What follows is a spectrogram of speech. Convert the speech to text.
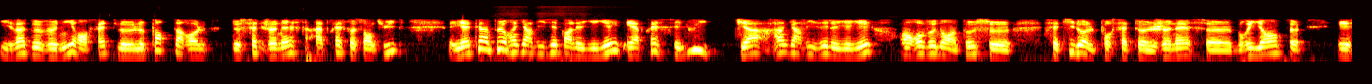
il va devenir en fait le, le porte-parole de cette jeunesse après 68. Et il a été un peu ringardisé par les yéyés. Et après, c'est lui qui a ringardisé les yéyés en revenant un peu ce, cette idole pour cette jeunesse euh, brillante. Et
